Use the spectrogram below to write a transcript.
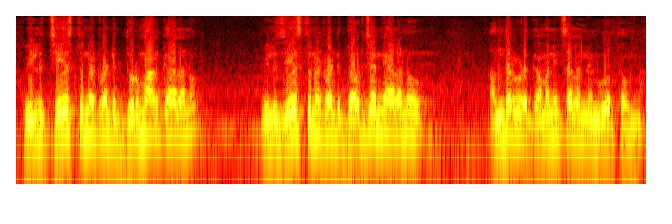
వీళ్ళు చేస్తున్నటువంటి దుర్మార్గాలను వీళ్ళు చేస్తున్నటువంటి దౌర్జన్యాలను అందరూ కూడా గమనించాలని నేను కోరుతా ఉన్నా.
